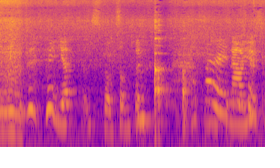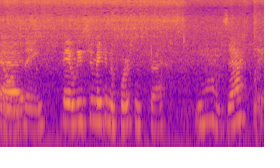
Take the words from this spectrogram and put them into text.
Let's see. yep, I spilled something. All right. Now you okay. spill things. Hey, at least you're making the portions correct. Yeah, exactly.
